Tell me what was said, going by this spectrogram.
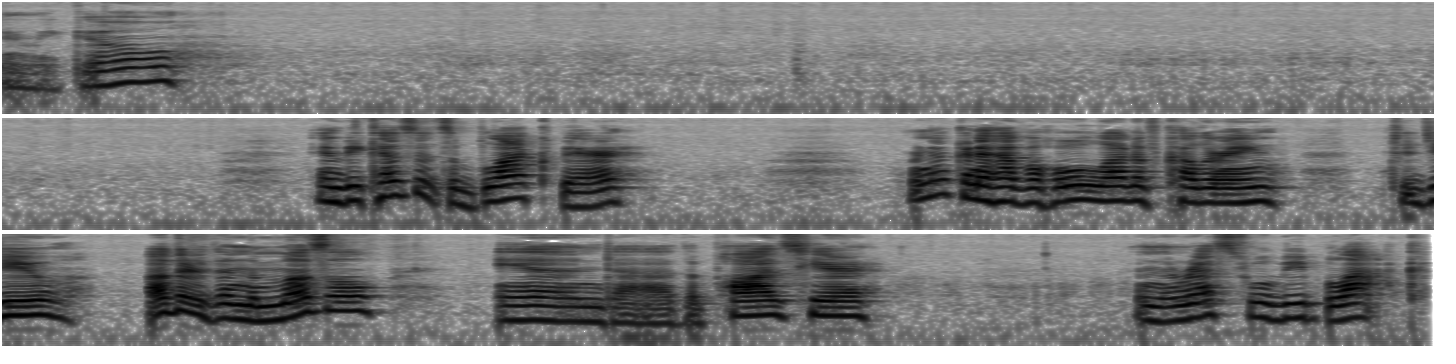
There we go. And because it's a black bear, we're not going to have a whole lot of coloring to do other than the muzzle and uh, the paws here. And the rest will be black.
